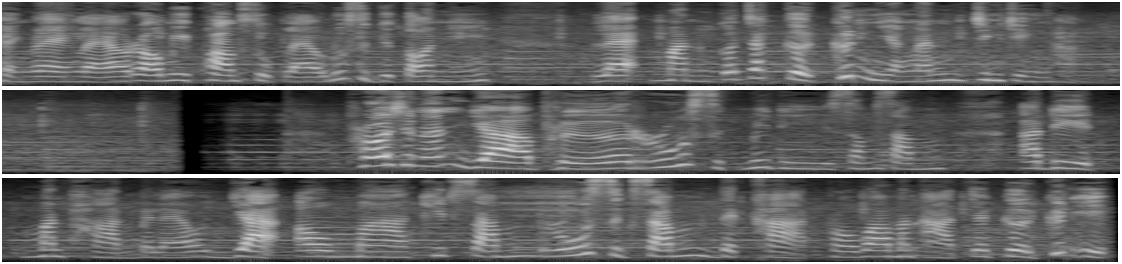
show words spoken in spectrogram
แข็งแรงแล้ว เรามีความสุขแล้วรู้สึกอยู่ตอนนี้ และมันก็จะเกิดขึ้นอย่างนั้นจริง ๆ ค่ะ เพราะฉะนั้นอย่าเผลอรู้สึกไม่ดีซ้ำๆอดีตมันผ่านไปแล้ว อย่าเอามาคิดซ้ำรู้สึกซ้ำเด็ดขาด เพราะว่ามันอาจจะเกิดขึ้นอีก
